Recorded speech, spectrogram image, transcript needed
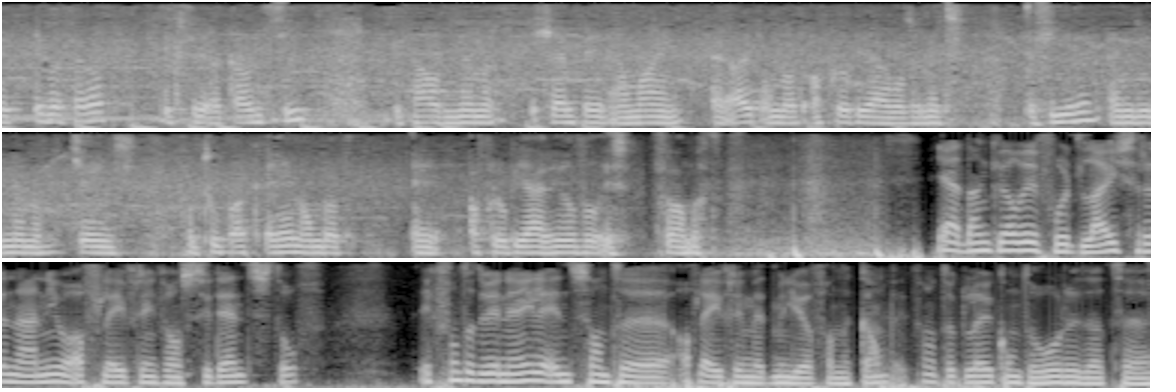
Ik ben Ferhat. Ik studeer accountancy. Ik haal het nummer Champagne en Wine eruit omdat afgelopen jaar was er niks te vieren. En het nummer Change van Tupac erin omdat er afgelopen jaar heel veel is veranderd. Ja, dankjewel weer voor het luisteren naar een nieuwe aflevering van Studentenstof. Ik vond het weer een hele interessante aflevering met Milieu van de Kamp. Ik vond het ook leuk om te horen dat uh,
